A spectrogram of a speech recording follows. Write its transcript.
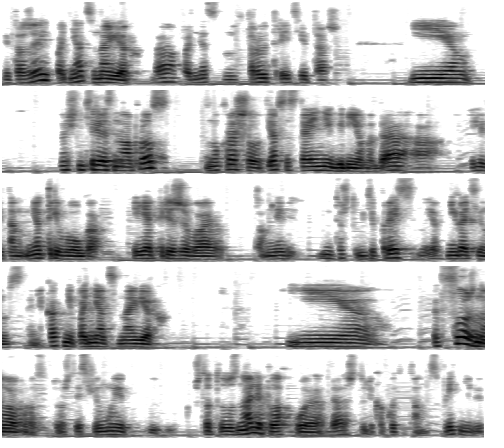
этажей подняться наверх, да, подняться на второй, третий этаж. И очень интересный вопрос. Ну хорошо, вот я в состоянии гнева, да, а или там у меня тревога, и я переживаю, там, у меня не то чтобы депрессия, но я в негативном состоянии. Как мне подняться наверх? И это сложный вопрос, потому что если мы что-то узнали плохое, да, что ли какой-то там сплетни или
